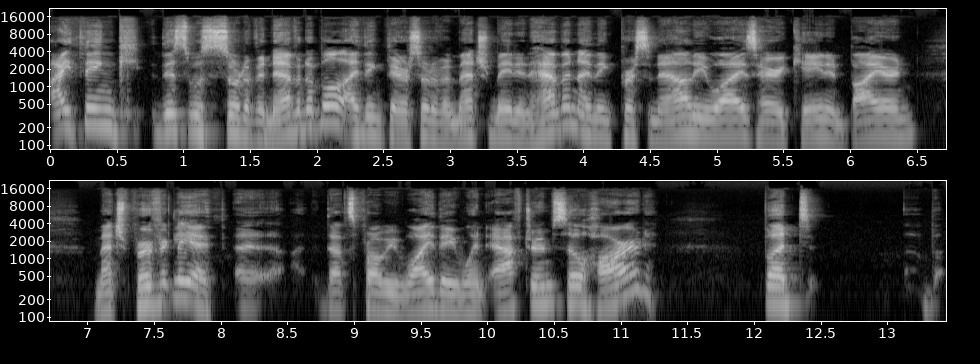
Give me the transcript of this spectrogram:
I think this was sort of inevitable. I think they're sort of a match made in heaven. I think personality wise, Harry Kane and Bayern match perfectly. I, uh, that's probably why they went after him so hard. But, but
